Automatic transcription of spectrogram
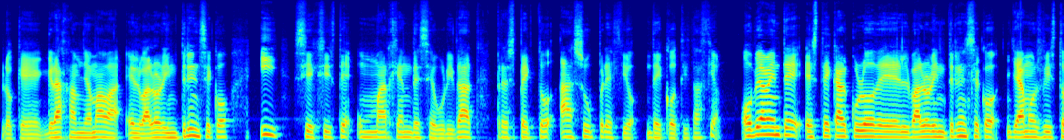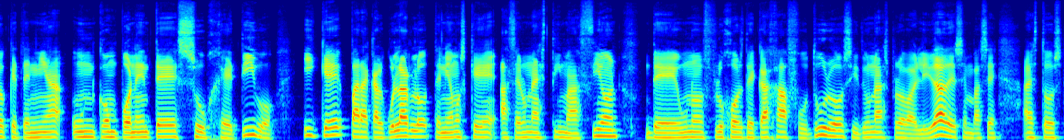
lo que Graham llamaba el valor intrínseco, y si existe un margen de seguridad respecto a su precio de cotización. Obviamente, este cálculo del valor intrínseco ya hemos visto que tenía un componente subjetivo y que para calcularlo teníamos que hacer una estimación de unos flujos de caja futuros y de unas probabilidades en base a estos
